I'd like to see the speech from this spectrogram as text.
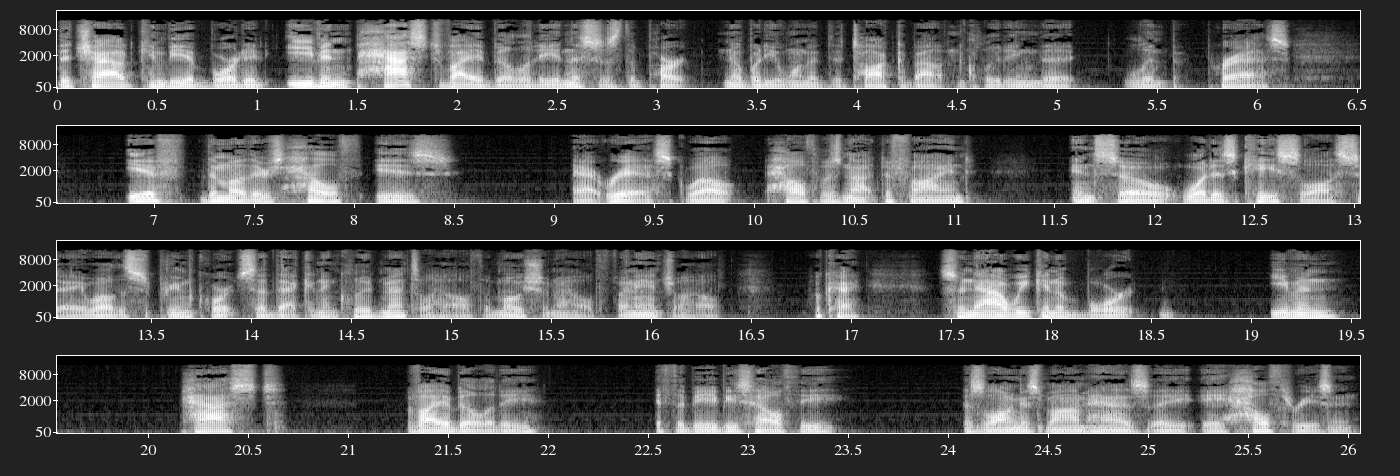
the child can be aborted even past viability, and this is the part nobody wanted to talk about, including the limp press, if the mother's health is at risk. Well, health was not defined. And so, what does case law say? Well, the Supreme Court said that can include mental health, emotional health, financial health. Okay. So now we can abort even past viability if the baby's healthy, as long as mom has a, a health reason.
